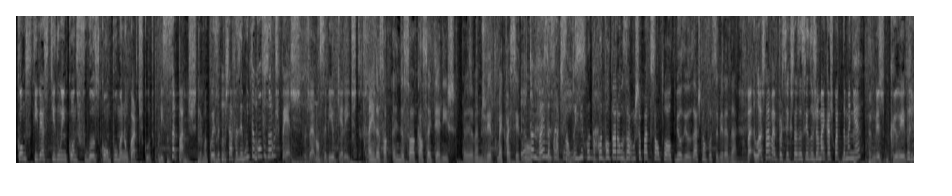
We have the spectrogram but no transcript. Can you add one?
como se tivesse tido um encontro fogoso com um puma num quarto escuro. Por isso, sapatos, que é uma coisa que me está a fazer muita confusão nos pés. Eu já não sabia o que era isto. Ainda só, ainda só calcei ténis. Uh, vamos ver como é que vai ser Eu com também, mas sapatos de salto. isso. E quando, quando voltar a usar uns sapatos de salto alto, meu Deus, acho que não vou saber andar. Vai- lá está, vai parecer que estás a sair do Jamaica às 4 da manhã, mesmo que, enfim,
